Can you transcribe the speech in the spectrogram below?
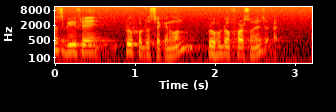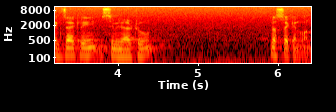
us give a proof of the second one. Proof of the first one is exactly similar to the second one.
